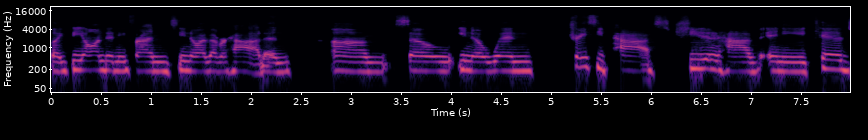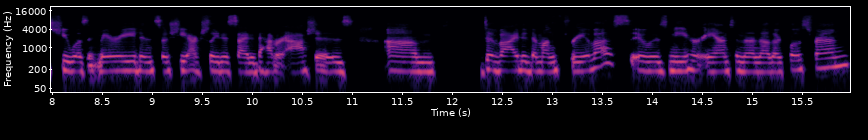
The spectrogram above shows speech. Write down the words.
like beyond any friend you know i've ever had. And um, so you know when tracy passed she didn't have any kids. She wasn't married and so she actually decided to have her ashes. Um, divided among three of us. It was me, her aunt, and another close friend.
